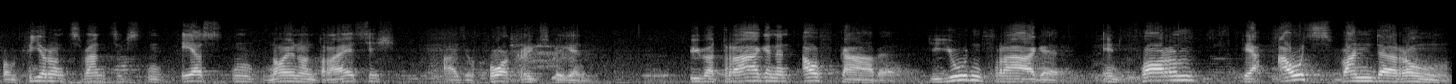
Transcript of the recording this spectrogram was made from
vom 24.01.39, also vor Kriegsbeginn, übertragenen Aufgabe, die Judenfrage in Form der Auswanderung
